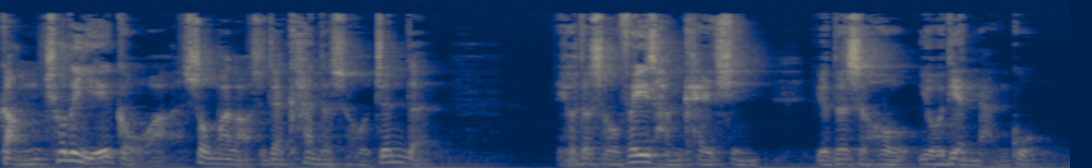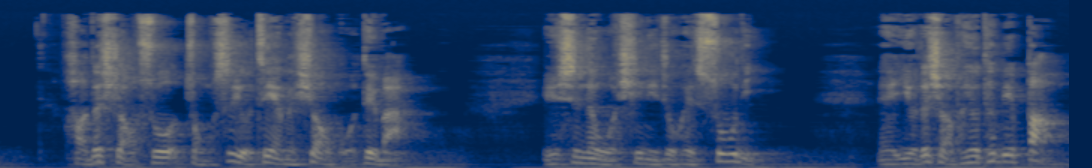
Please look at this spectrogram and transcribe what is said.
港丘的野狗》啊，宋马老师在看的时候，真的有的时候非常开心，有的时候有点难过。好的小说总是有这样的效果，对吧？于是呢，我心里就会梳理。哎，有的小朋友特别棒，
